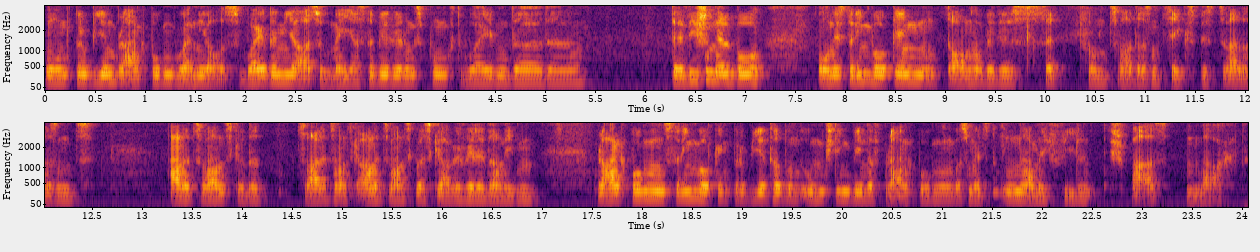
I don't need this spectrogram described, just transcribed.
und probieren Blankbogen gar nicht aus. War ja bei mir auch so. Mein erster Berührungspunkt war eben der, der Traditional Bow ohne Stringwalking und dann habe ich das seit von 2006 bis 2021 oder 22, 21 war es glaube ich, wieder dann eben Blankbogen und Stringwalking probiert habe und umgestiegen bin auf Blankbogen, was mir jetzt unheimlich viel Spaß macht.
